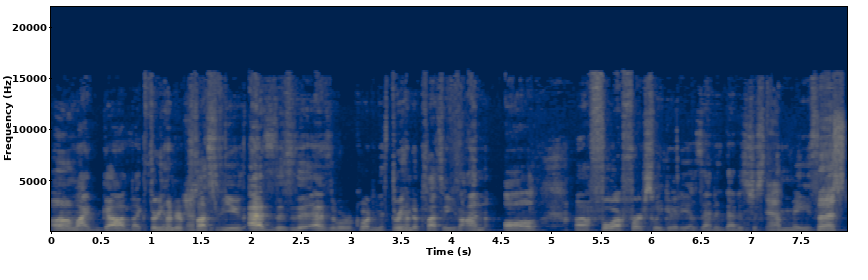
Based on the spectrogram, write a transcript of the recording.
oh my god, like 300 yeah. plus views. As this is, as we're recording this, 300 plus views on all uh, four first week videos. That is that is just yeah. amazing. First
